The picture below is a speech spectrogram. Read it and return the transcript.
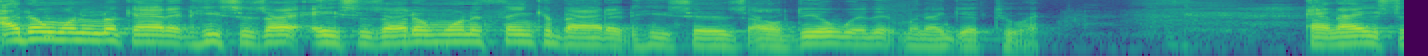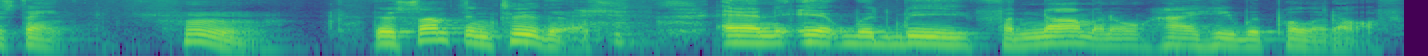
I, don't want to look at it. He says, I, he says, I don't want to think about it. He says, I'll deal with it when I get to it. And I used to think, hmm, there's something to this. And it would be phenomenal how he would pull it off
